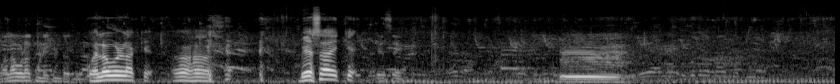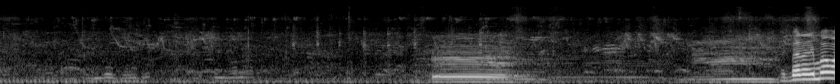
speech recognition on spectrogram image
ಹೊಲ ಒಳಗೆ ಮಡಿಕೊಂಡದ್ದು ಹೊಲ ಉಳ್ಳಕ್ಕೆ ಹಾಂ ಹಾಂ. ಬೇಸಾಯಕ್ಕೆ. ಬೇಸಾಯ. ನಿಮ್ಮವ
